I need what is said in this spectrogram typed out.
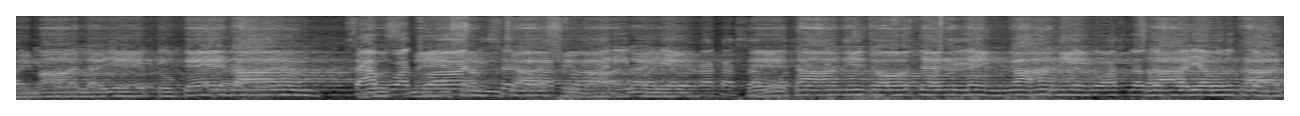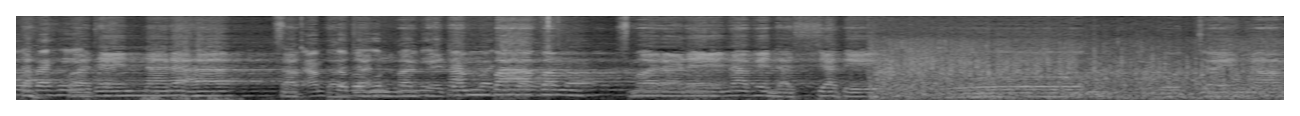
हिमालये तुके साप एतानि ज्योतिर्लिङ्गानि आमचं बघून पापं. स्मरणेन विनश्यति। उज्जैनां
